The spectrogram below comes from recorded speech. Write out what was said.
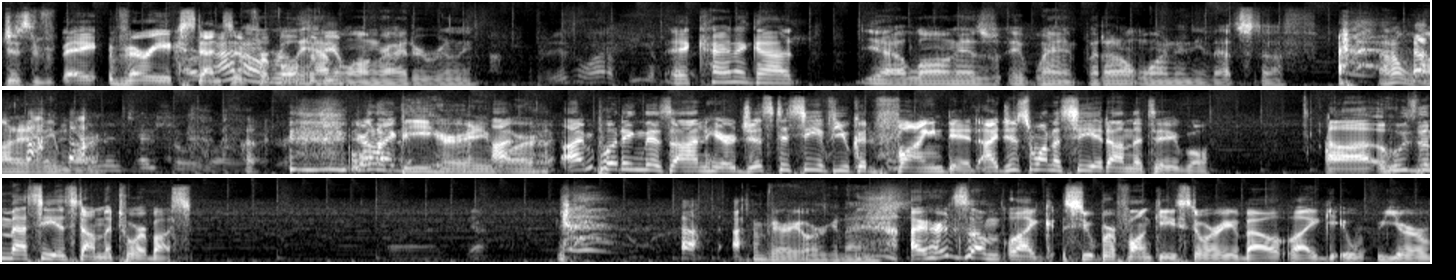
Just v- very extensive for really both of have you. a long rider, really. There is a lot of vegan. It kind of got, yeah, long as it went, but I don't want any of that stuff. I don't want it anymore. Unintentionally long rider. I don't want to be here anymore. I, am putting this on here just to see if you could find it. I just want to see it on the table. Uh, who's the messiest on the tour bus? I'm very organized. I heard some like super funky story about like your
